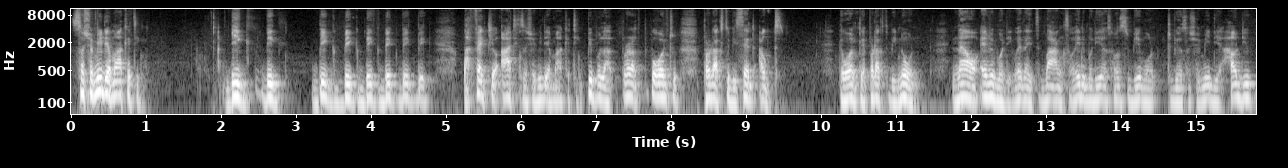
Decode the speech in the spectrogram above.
Social media marketing. Big, big, big, big, big, big, big, big. Perfect your art in social media marketing. People are product, people want to, products to be sent out. They want their products to be known. Now everybody, whether it's banks or anybody else, wants to be able to be on social media. How do you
